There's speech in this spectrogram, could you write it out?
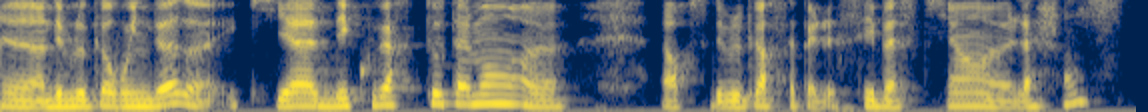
euh, un développeur Windows, qui a découvert totalement. alors ce développeur s'appelle Sébastien Lachance.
